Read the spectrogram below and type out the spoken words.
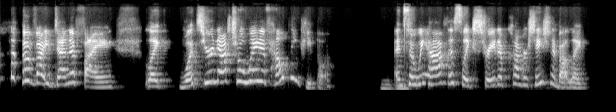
of identifying like what's your natural way of helping people. Mm-hmm. And so we have this like straight up conversation about like,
